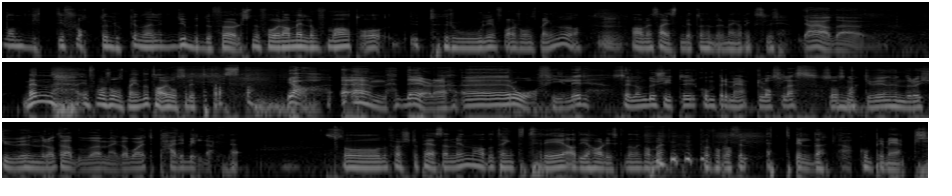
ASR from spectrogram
vanvittig flotte looken, den litt dybdefølelsen du får av mellomformat, og utrolig informasjonsmengde du da. Mm. Har med 16-bit og 100 megapiksler. Ja, ja, det er Men informasjonsmengde tar jo også litt plass, da. Ja, det gjør det. Eh, råfiler, selv om du skyter komprimert lossless, så snakker vi 120-130 megabyte per bilde. Så den første PC-en min hadde trengt tre av de harddiskene den kom med, for å få plass til ett bilde. Ja. Komprimert.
